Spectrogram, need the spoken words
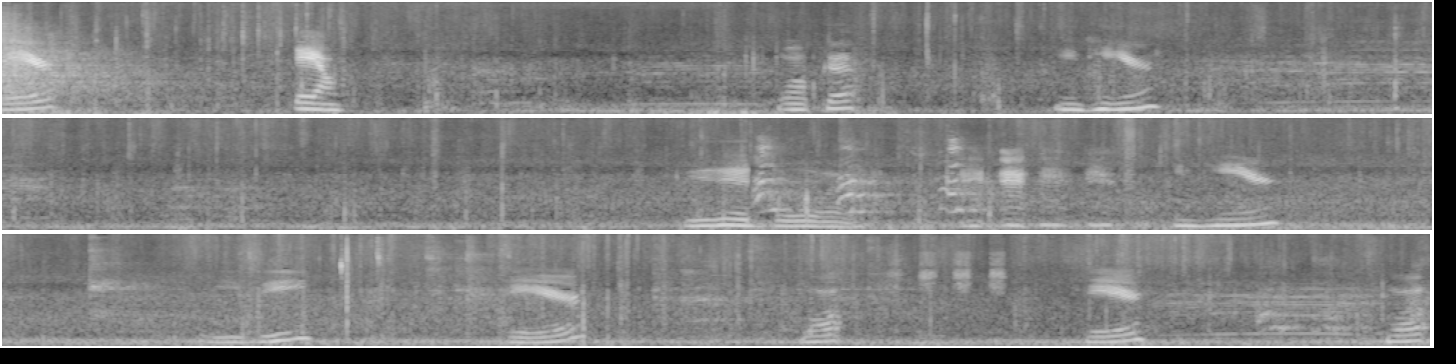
There. Down. Walk up. In here. Good boy. Uh, uh, uh, in here. Easy. There. Walk. There. Walk.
